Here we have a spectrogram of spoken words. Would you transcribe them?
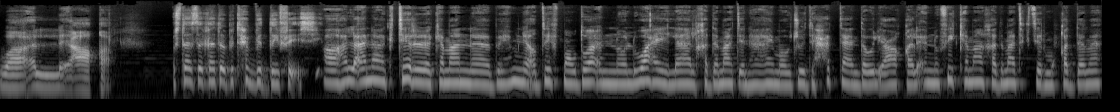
والإعاقة. أستاذة غادة بتحبي تضيفي شيء؟ آه هلا أنا كتير كمان بهمني أضيف موضوع إنه الوعي للخدمات إنها هي موجودة حتى عند ذوي الإعاقة لأنه في كمان خدمات كتير مقدمة.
